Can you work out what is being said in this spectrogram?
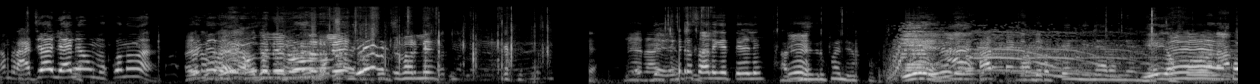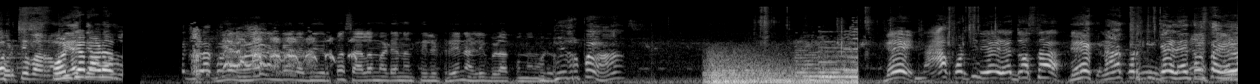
ನಮ್ ರಾಜ ಅಲ್ಲಿ ಅಲ್ಲಿ ಅವ ಮುಕ್ಕೊಂದವ ಏ, ಸಾಲಿಗೆ ಹೇಳಿ. ಹದಿನೈದು ರೂಪಾಯಿ ಸಾಲ ಮಾಡ್ಯಾನಂತ ಇಲ್ಲಿ ಟ್ರೈನ್ ಹಳ್ಳಿ ಬೀಳಾಕ ಹದಿನೈದು ರೂಪಾಯಿ? ಏ ನಾ ಕೊಡ್ತೀನಿ ಹೇಳ ದೋಸ್ತ. ನಾ ಕೊಡ್ತೀನಿ ಕೇಳಿ ದೋಸ್ತ ಹೇಳ.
